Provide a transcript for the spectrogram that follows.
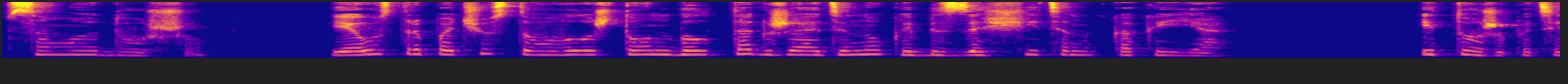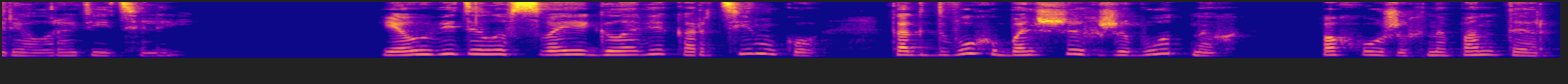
в самую душу я остро почувствовала, что он был так же одинок и беззащитен, как и я. И тоже потерял родителей. Я увидела в своей голове картинку, как двух больших животных, похожих на пантер,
